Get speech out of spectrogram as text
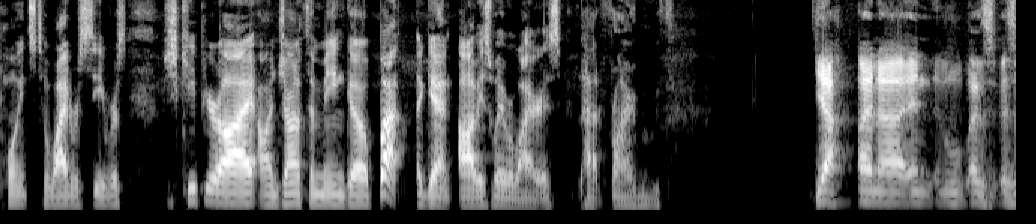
points to wide receivers. Just keep your eye on Jonathan Mingo. But again, obvious waiver wire is Pat Freiermuth. Yeah, and uh, and as as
